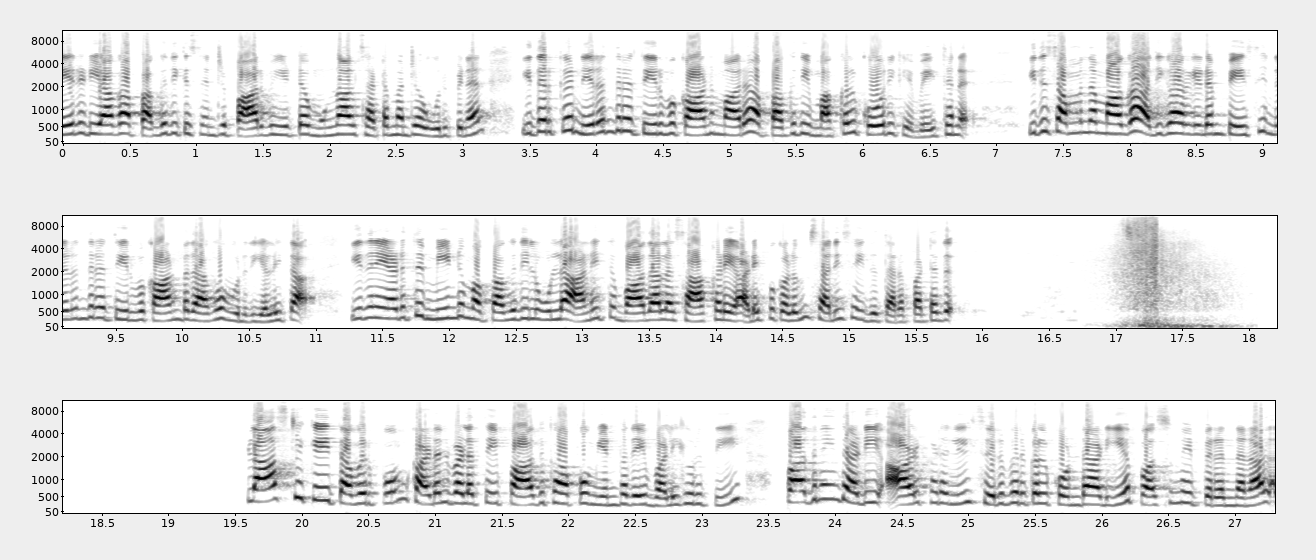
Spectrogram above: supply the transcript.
நேரடியாக அப்பகுதிக்கு சென்று பார்வையிட்ட முன்னாள் சட்டமன்ற உறுப்பினர் இதற்கு நிரந்தர தீர்வு காணுமாறு அப்பகுதி மக்கள் கோரிக்கை வைத்தனர். இது சம்பந்தமாக அதிகாரிகளிடம் பேசி நிரந்தர தீர்வு காண்பதாக உறுதியளித்தார். இதனையடுத்து மீண்டும் அப்பகுதியில் உள்ள அனைத்து பாதாள சாக்கடை அடைப்புகளும் சரி செய்து தரப்பட்டது. பிளாஸ்டிக்கை தவிர்ப்போம் கடல் வளத்தை பாதுகாப்போம் என்பதை வலியுறுத்தி பதினைந்து அடி ஆழ்கடலில் சிறுவர்கள் கொண்டாடிய பசுமை பிறந்த நாள்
